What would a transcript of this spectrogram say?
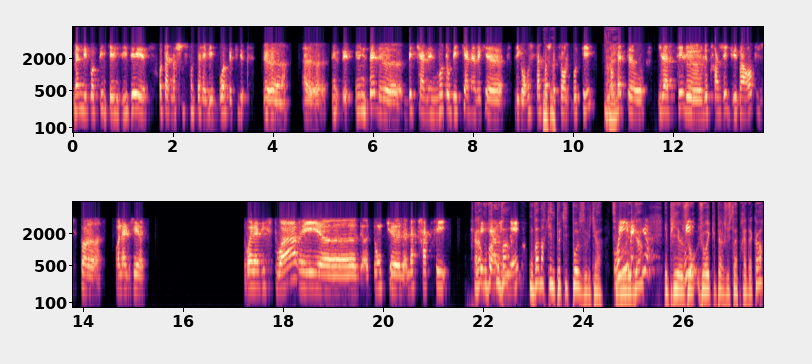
même mes copines qui me disaient, oh t'as de la chance, ton père il est beau avec euh, euh, une, une belle bécane, une moto bécane avec les grosses sacoches Mhm. sur le côté. En fait, il a fait le, le trajet du Maroc jusqu'en en Algérie. Voilà l'histoire. Et euh, donc, euh, la fratrie, Alors, on va, on, va, terminé. on va marquer une petite pause. Si vous oui, bien sûr. Et puis, euh, je, Oui. vous- je vous récupère juste après, d'accord?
